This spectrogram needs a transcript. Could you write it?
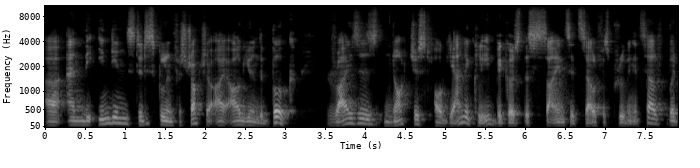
Uh, and the Indian statistical infrastructure, I argue in the book, rises not just organically because the science itself is proving itself, but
